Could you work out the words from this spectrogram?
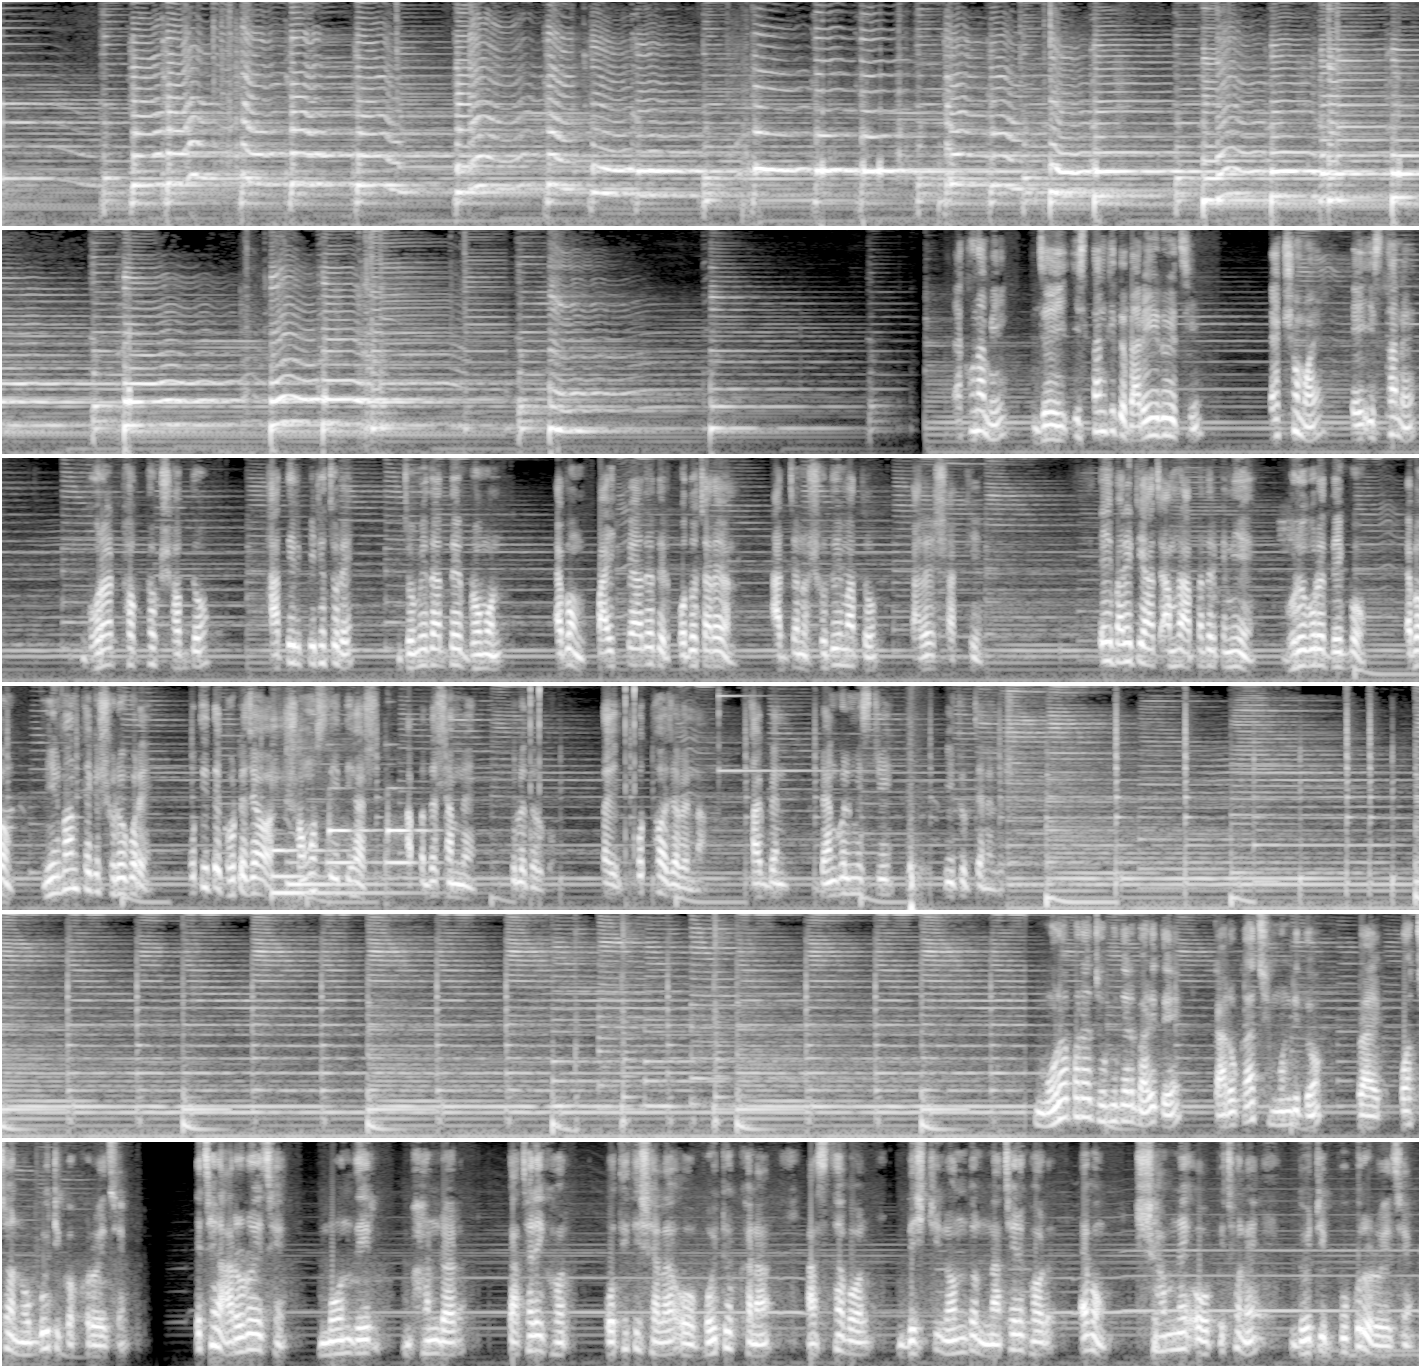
এখন আমি যে স্থানটিতে দাঁড়িয়ে রয়েছি এক সময় এই স্থানে ঘোড়ার ঠক ঠক শব্দ, হাতির পিঠে চড়ে জমিদারদের ভ্রমণ এবং পাইক পেয়াদাদের পদচারায়ন আজ যেন শুধুই মাত্র কালের সাক্ষী। এই বাড়িটি আজ আমরা আপনাদেরকে নিয়ে ঘুরে ঘুরে দেখব এবং নির্মাণ থেকে শুরু করে অতীতে ঘটে যাওয়া সমস্ত ইতিহাস আপনাদের সামনে তুলে ধরব। তাই কোথাও যাবেন না। থাকবেন বেঙ্গল মিস্ট্রি ইউটিউব চ্যানেলে। মোড়াপাড়া জমিদার বাড়িতে কারুকাজ মণ্ডিত প্রায় পঁচানব্বইটি কক্ষ রয়েছে। এছাড়া আরও রয়েছে মন্দির, ভাণ্ডার, কাছারি ঘর, অতিথিশালা ও বৈঠকখানা, আস্থাবল, দৃষ্টিনন্দন নাচের ঘর এবং সামনে ও পিছনে দুইটি পুকুরও রয়েছে।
